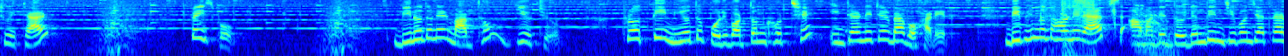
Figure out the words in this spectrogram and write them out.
টুইটার ফেসবুক বিনোদনের মাধ্যম ইউটিউব প্রতিনিয়ত পরিবর্তন ঘটছে ইন্টারনেটের ব্যবহারের। বিভিন্ন ধরনের অ্যাপস আমাদের দৈনন্দিন জীবনযাত্রার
